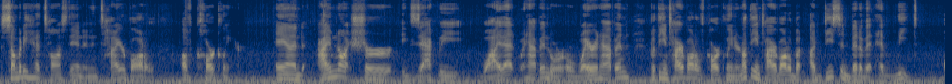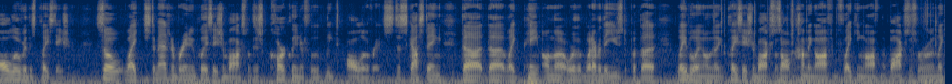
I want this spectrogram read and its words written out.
somebody had tossed in an entire bottle of car cleaner. And I'm not sure exactly why that happened or, or where it happened, but the entire bottle of car cleaner, not the entire bottle, but a decent bit of it had leaked all over this PlayStation. So, like, just imagine a brand new PlayStation box with just car cleaner fluid leaked all over it. It's disgusting. The the like paint on the or the, whatever they used to put the labeling on the PlayStation box was all coming off and flaking off, and the box was ruined. Like,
